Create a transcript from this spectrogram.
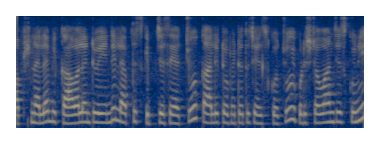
ఆప్షనలే. మీకు కావాలంటే వేయండి లేకపోతే స్కిప్ చేసేయచ్చు. ఖాళీ టొమాటోతో చేసుకోవచ్చు. ఇప్పుడు స్టవ్ ఆన్ చేసుకుని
